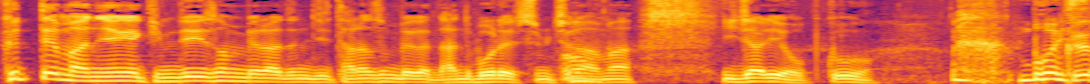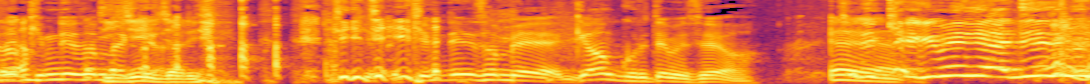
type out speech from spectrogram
그때 만약에 김대희 선배라든지 다른 선배가 나한테 뭐라 했으면 저는 아마 이 자리에 없고 뭐 했어요? 그래서 김대희 선배. DJ 자리. DJ 김대희 선배 껴안고 그랬다면서요. 예. 쟤는 개그맨이 아니에요.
